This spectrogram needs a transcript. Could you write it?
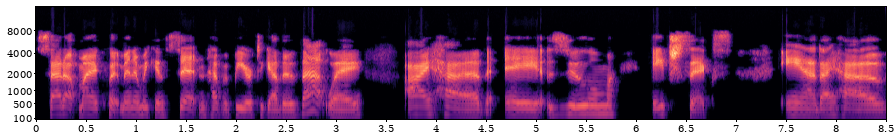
set up my equipment and we can sit and have a beer together that way, I have a Zoom H6 and I have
